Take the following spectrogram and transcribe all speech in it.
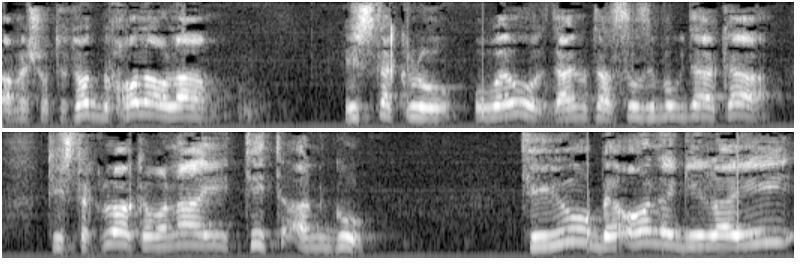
המשוטטות בכל העולם, הסתכלו וראו, דהיינו תעשו זיווג דאקה. תסתכלו, הכוונה היא תתענגו. תהיו בעונג עילאי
